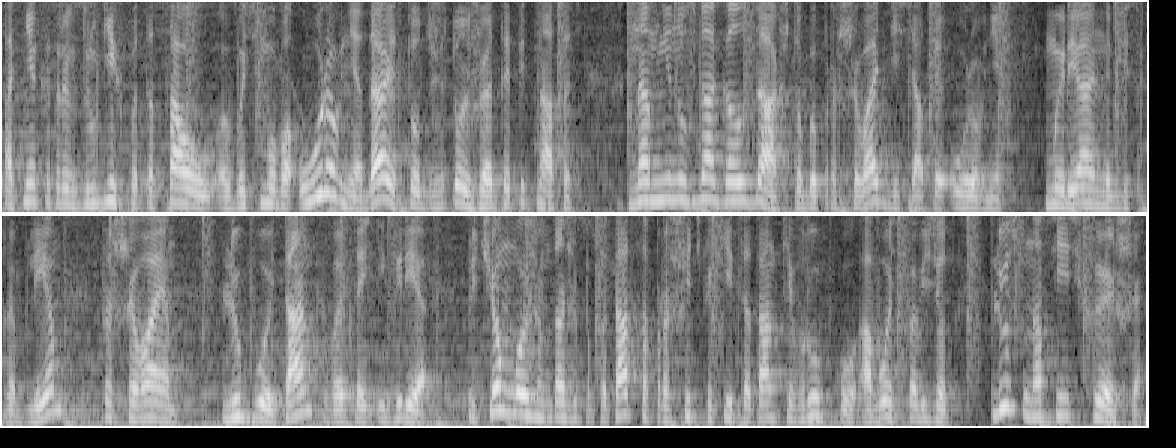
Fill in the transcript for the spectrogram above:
от некоторых других ПТСАУ 8 уровня, да, и тот же, той же АТ-15, нам не нужна голда, чтобы прошивать 10 уровни. Мы реально без проблем прошиваем любой танк в этой игре. Причем можем даже попытаться прошить какие-то танки в рубку, авось повезет. Плюс у нас есть хэши.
